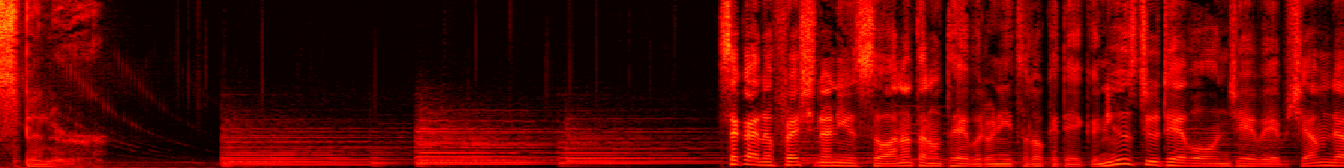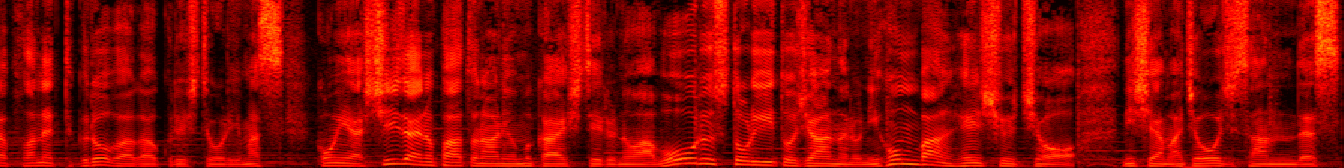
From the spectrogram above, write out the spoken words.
Spinner. 世界のフレッシュなニュースをあなたのテーブルに届けていくニュース to table on J-Wave シャムダープラネットグローバーがお送りしております今夜7時台のパートナーにお迎えしているのはウォールストリートジャーナル日本版編集長西山ジョージさんです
